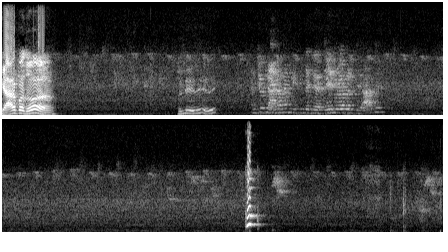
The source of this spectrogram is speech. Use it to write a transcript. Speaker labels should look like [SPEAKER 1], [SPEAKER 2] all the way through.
[SPEAKER 1] ಯಾರಪ್ಪ ಅದು ಇದೆ ಇದೆ ಇದೆ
